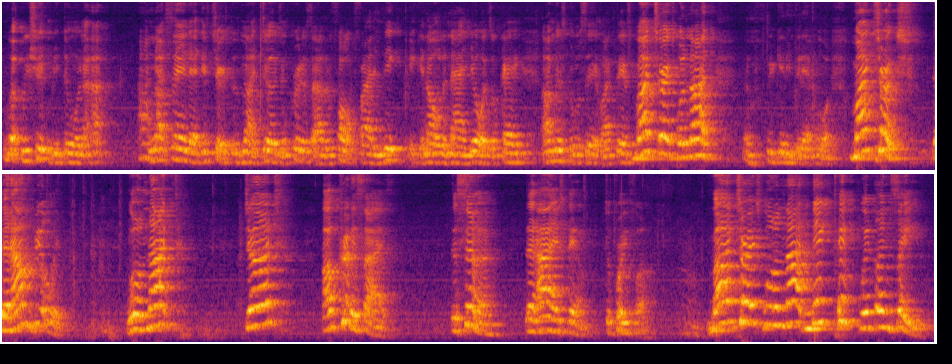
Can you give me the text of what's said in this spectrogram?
what we shouldn't be doing. I, I'm not saying that this church does not judge and criticize and fault find and nitpick all the nine yards, okay? I'm just going to say it like this. My church will not we get into that more. My church that I'm building will not judge or criticize the sinner that I ask them to pray for. My church will not nitpick with unsaved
